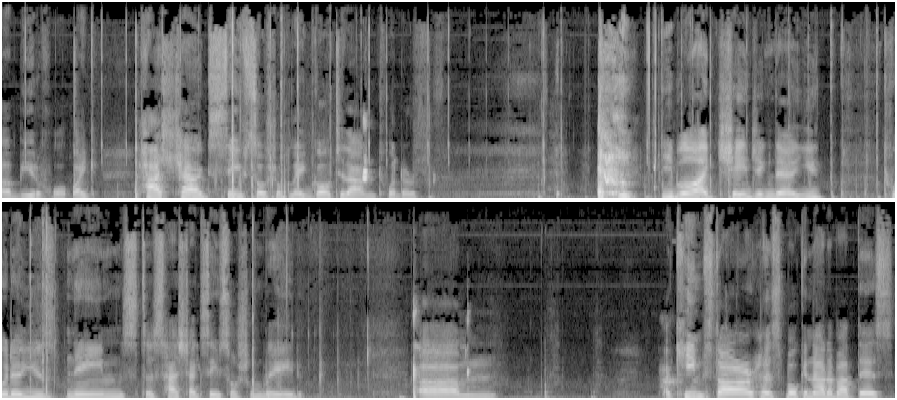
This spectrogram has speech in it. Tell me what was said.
a beautiful like hashtag save Social Blade. Go to that on Twitter. People like changing their you Twitter use names to hashtag save Social Blade. Um, Keemstar has spoken out about this.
